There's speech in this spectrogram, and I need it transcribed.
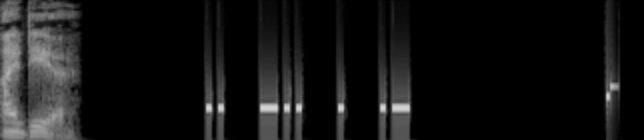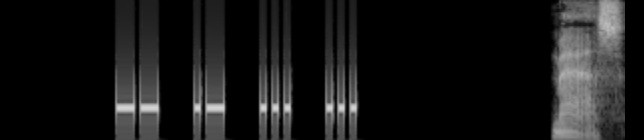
Idea. Mass.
